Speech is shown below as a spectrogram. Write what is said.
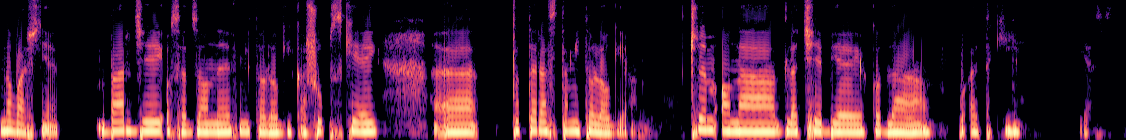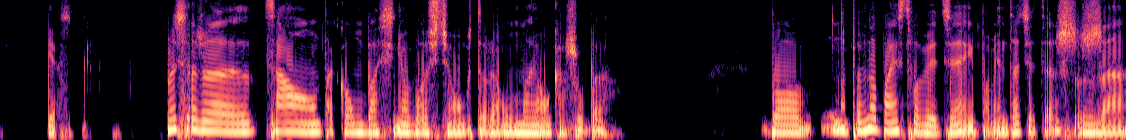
no właśnie, bardziej osadzony w mitologii kaszubskiej. E, to teraz ta mitologia. Czym ona dla ciebie, jako dla poetki jest? Jest. Myślę, że całą taką baśniowością, którą mają Kaszuby. Bo na pewno Państwo wiecie i pamiętacie też, że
